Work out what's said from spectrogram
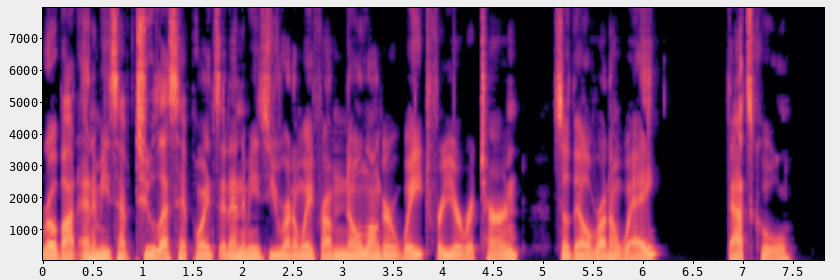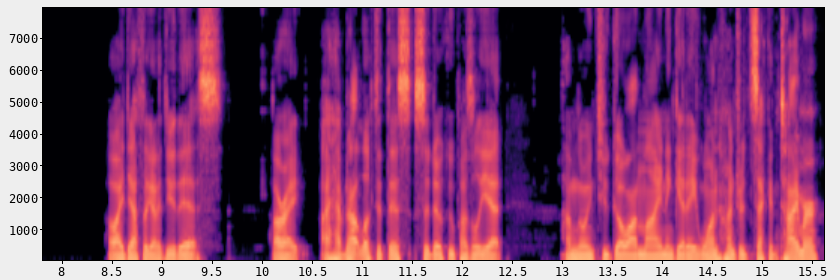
Robot enemies have 2 less hit points, and enemies you run away from no longer wait for your return, so they'll run away? That's cool. Oh, I definitely got to do this. All right, I have not looked at this Sudoku puzzle yet. I'm going to go online and get a 100 second timer,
